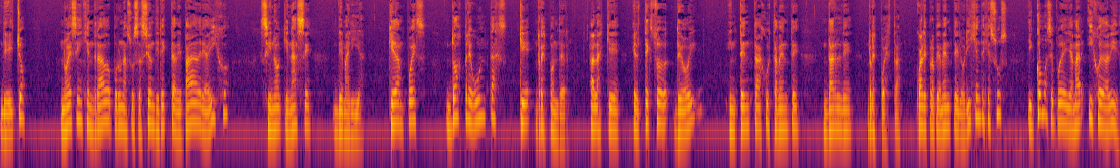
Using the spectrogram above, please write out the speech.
De hecho, no es engendrado por una sucesión directa de padre a hijo, sino que nace de María. Quedan, pues, dos preguntas que responder, a las que el texto de hoy intenta justamente darle respuesta. ¿Cuál es propiamente el origen de Jesús? ¿Y cómo se puede llamar hijo de David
